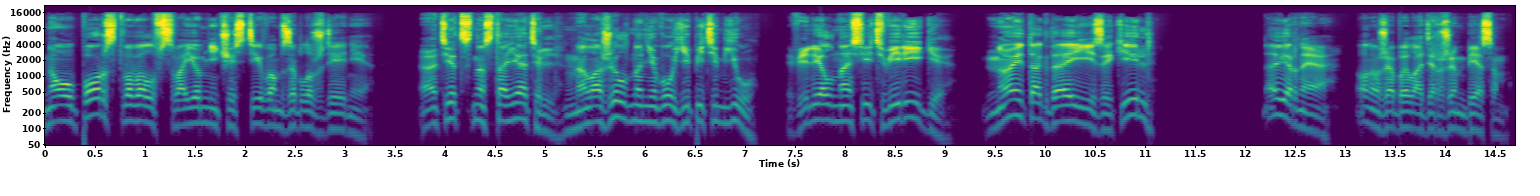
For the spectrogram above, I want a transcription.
но упорствовал в своем нечестивом заблуждении. Отец-настоятель наложил на него епитемью, велел носить вериги, но и тогда и Иезекииль... Наверное, он уже был одержим бесом.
